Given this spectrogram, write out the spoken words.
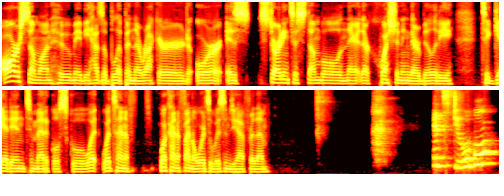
are someone who maybe has a blip in their record or is starting to stumble and they're they're questioning their ability to get into medical school, what what kind of what kind of final words of wisdom do you have for them? It's doable.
